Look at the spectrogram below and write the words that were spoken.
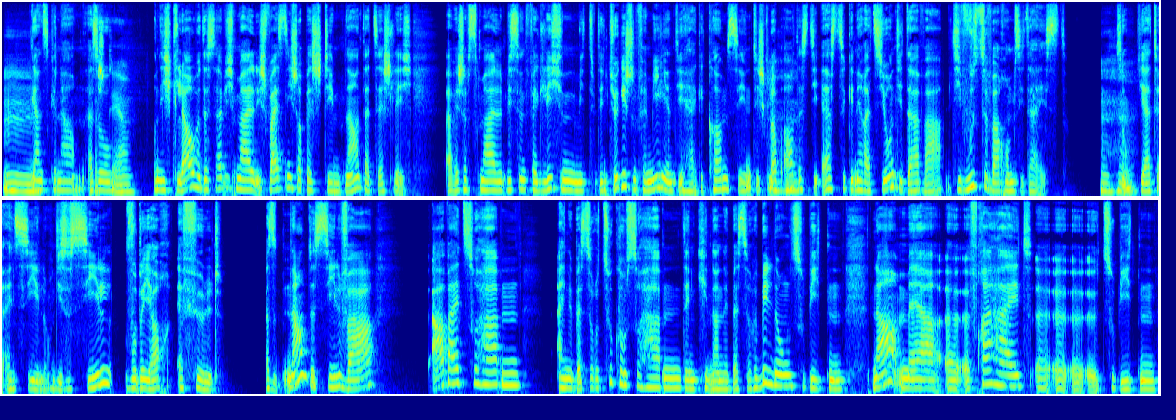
mm, Ganz genau. Also, verstehe. und ich glaube, das habe ich mal, ich weiß nicht, ob es stimmt, ne, tatsächlich. Aber ich habe es mal ein bisschen verglichen mit den türkischen Familien, die hergekommen sind. Ich glaube mhm. auch, dass die erste Generation, die da war, die wusste, warum sie da ist. Mhm. So, die hatte ein Ziel. Und dieses Ziel wurde ja auch erfüllt. Also na, das Ziel war, Arbeit zu haben, eine bessere Zukunft zu haben, den Kindern eine bessere Bildung zu bieten, na, mehr äh, Freiheit äh, äh, äh, zu bieten,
